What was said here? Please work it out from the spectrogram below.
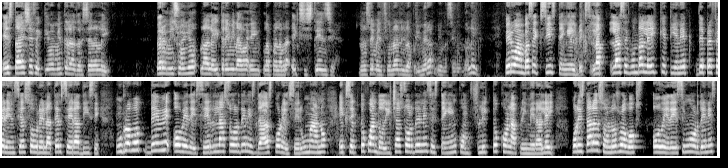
Esta es efectivamente la tercera ley. Pero en mi sueño la ley terminaba en la palabra existencia. No se menciona ni la primera ni la segunda ley pero ambas existen, Elbex. La, la segunda ley que tiene de preferencia sobre la tercera dice un robot debe obedecer las órdenes dadas por el ser humano, excepto cuando dichas órdenes estén en conflicto con la primera ley. Por esta razón los robots obedecen órdenes,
